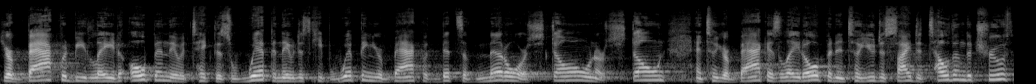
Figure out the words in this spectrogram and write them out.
Your back would be laid open. They would take this whip and they would just keep whipping your back with bits of metal or stone or stone until your back is laid open until you decide to tell them the truth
